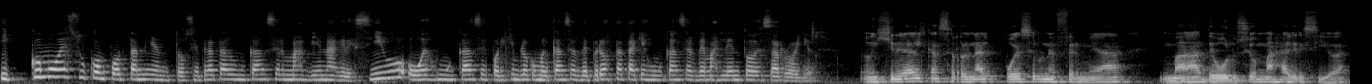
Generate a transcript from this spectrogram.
¿Y cómo es su comportamiento? ¿Se trata de un cáncer más bien agresivo o es un cáncer, por ejemplo, como el cáncer de próstata, que es un cáncer de más lento desarrollo? En general el cáncer renal puede ser una enfermedad más de evolución más agresiva.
